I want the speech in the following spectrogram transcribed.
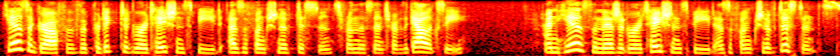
Here's a graph of the predicted rotation speed as a function of distance from the center of the galaxy. And here's the measured rotation speed as a function of distance.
